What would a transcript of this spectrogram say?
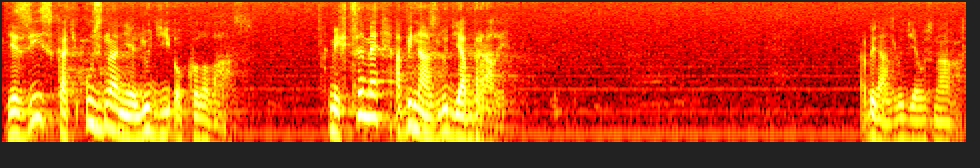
je získať uznanie ľudí okolo vás. My chceme, aby nás ľudia brali. Aby nás ľudia uznávali.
